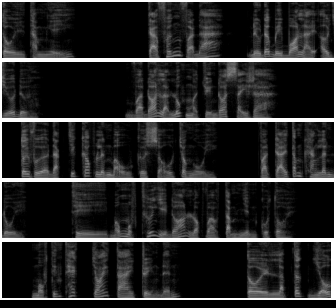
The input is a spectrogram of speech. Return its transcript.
tôi thầm nghĩ, cả phấn và đá đều đã bị bỏ lại ở giữa đường. Và đó là lúc mà chuyện đó xảy ra. Tôi vừa đặt chiếc cốc lên bậu cửa sổ cho nguội và trải tấm khăn lên đùi, thì bỗng một thứ gì đó lọt vào tầm nhìn của tôi. Một tiếng thét chói tai truyền đến. Tôi lập tức dỗ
